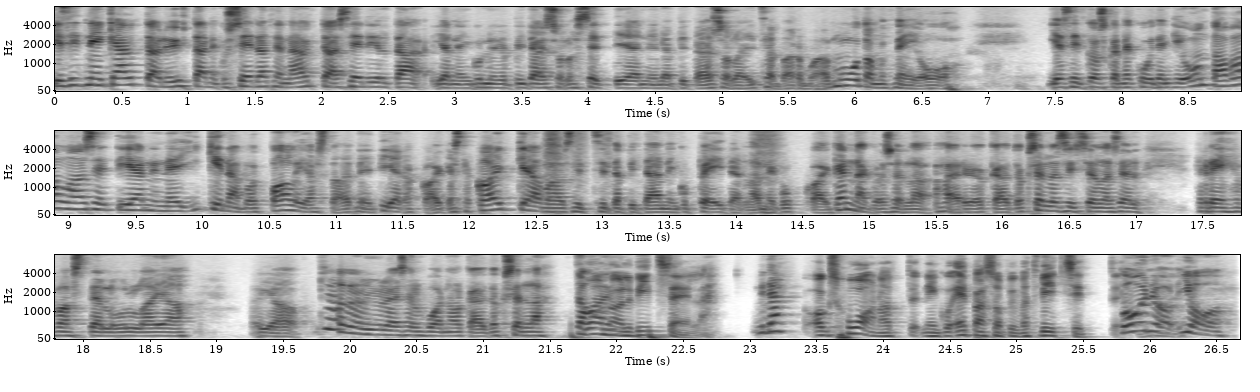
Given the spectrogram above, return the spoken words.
Ja sitten ne ei käyttäydy yhtään niin kuin sedät, ne näyttää sediltä ja niin kuin niillä pitäisi olla settiä, niin ne pitäisi olla itsevarmaa ja muuta, mutta ne ei ole. Ja sitten koska ne kuitenkin on tavallaan se tie, niin ne ei ikinä voi paljastaa, että ne ei tiedä kaikesta kaikkea, vaan sit sitä pitää niinku peitellä niinku kaiken näköisellä häiriökäytöksellä, siis sellaisella rehvastelulla ja, ja yleisellä huonolla käytöksellä. Huonoilla vitseillä. Mitä? Onko huonot niin kuin epäsopivat vitsit? Voi no, joo,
